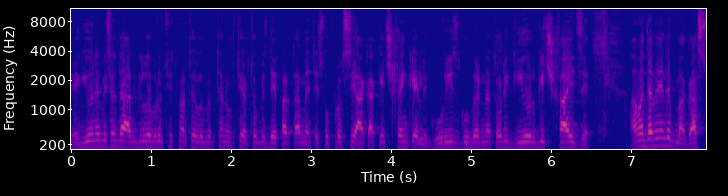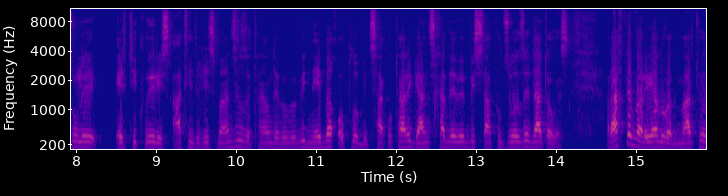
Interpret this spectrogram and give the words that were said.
რეგიონებისა და ადგილობრივ თვითმმართველობებთან ურთიერთობის დეპარტამენტის უფროსი აკაკი ჩხენკელი, გურიის გუბერნატორი გიორგი ჩხაიძე ამ ადამიანებმა გასული ერთი კვირის 10 დღის მანძილზე თანამდებობები ნებაყოფლობით საკუთარი განცხადებების საფუძველზე დატოვეს. რა ხდება რეალურად მართლ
